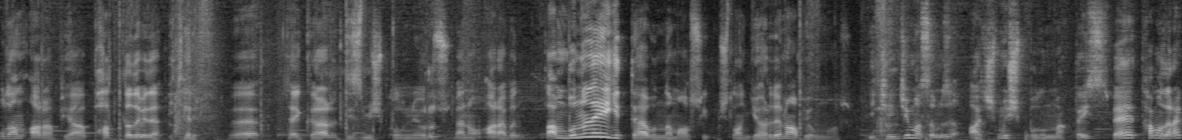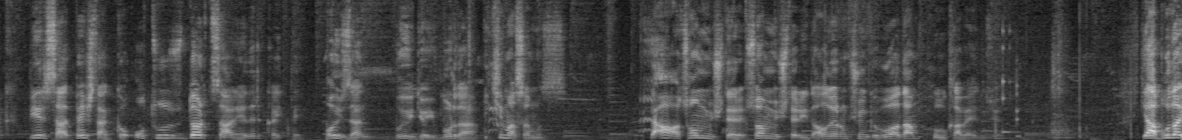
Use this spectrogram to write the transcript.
Ulan Arap ya patladı bir de it. Ve tekrar dizmiş bulunuyoruz. Ben o Arap'ın... Lan bunu neye gitti ha? Bunda mouse gitmiş lan. Yerde ne yapıyor bu mouse? İkinci masamızı açmış bulunmaktayız. Ve tam olarak 1 saat 5 dakika 34 saniyedir kayıttayım. O yüzden bu videoyu burada iki masamız ve aa son müşteri. Son müşteriyi de alıyorum çünkü bu adam Hulk'a benziyor. Ya bu da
